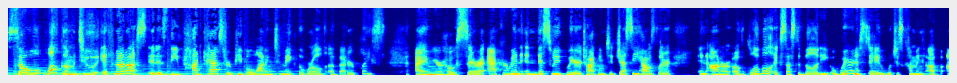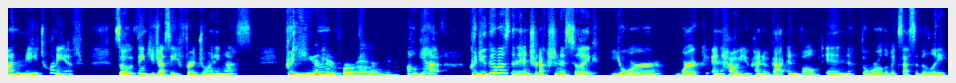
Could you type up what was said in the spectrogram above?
So, welcome to If Not Us. It is the podcast for people wanting to make the world a better place. I am your host, Sarah Ackerman, and this week we are talking to Jesse Hausler in honor of Global Accessibility Awareness Day, which is coming up on May 20th. So, thank you, Jesse, for joining us. Could you? Thank you for having me. Oh, yeah. Could you give us an introduction as to like your work and how you kind of got involved in the world of accessibility?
